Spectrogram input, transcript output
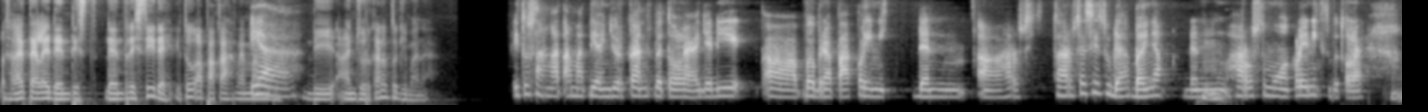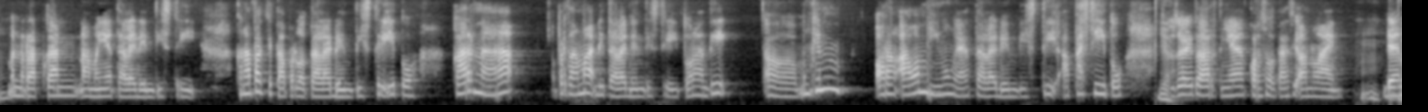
misalnya teledentistry deh itu apakah memang yeah. dianjurkan atau gimana itu sangat amat dianjurkan sebetulnya. Jadi uh, beberapa klinik dan uh, harus seharusnya sih sudah banyak dan hmm. harus semua klinik sebetulnya hmm. menerapkan namanya teledentistry. Kenapa kita perlu teledentistry itu? Karena pertama di teledentistry itu nanti uh, mungkin orang awam bingung ya teledentistry apa sih itu? Yeah. Sebetulnya itu artinya konsultasi online. Hmm, Dan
